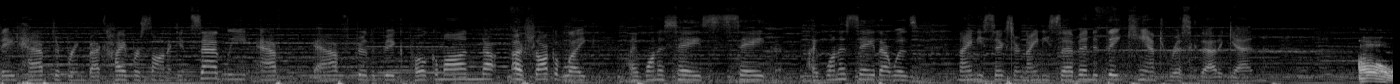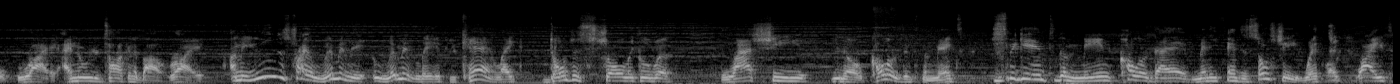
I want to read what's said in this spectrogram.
they'd have to bring back Hypersonic. And sadly, af- after the big Pokemon no- uh, shock of like, I want to say, say, I want to say that was 96 or 97, they can't risk that again. Oh, right. I know what you're talking about. Right. I mean, you can just try to limit it, limit it if you can. Like, don't just show like a little bit of flashy, you know, colors into the mix. Just make it into the main color that many fans associate with, like white,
